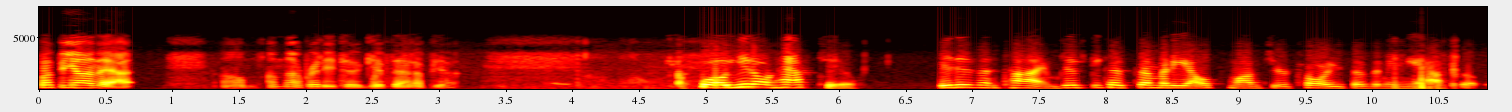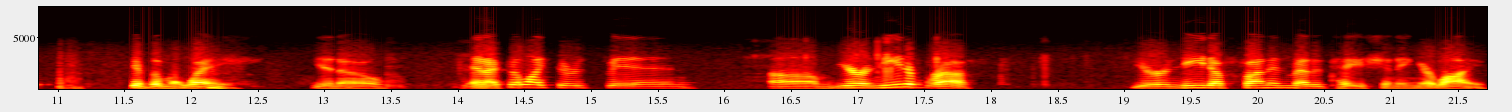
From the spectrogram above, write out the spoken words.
But beyond that, um, I'm not ready to give that up yet. Well, you don't have to. It isn't time. Just because somebody else wants your toys doesn't mean you have to give them away, you know. And I feel like there's been um you're in need of rest. You're in need of fun and meditation in your life.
